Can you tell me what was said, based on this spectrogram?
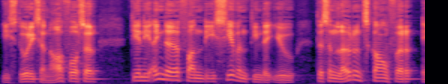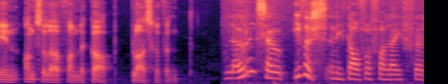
historiese navorser, teen die einde van die 17de eeu tussen Laurens Kamfer en Ansela van der Kaap plaasgevind. Laurens sou iewers in die Tafelvallei vir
